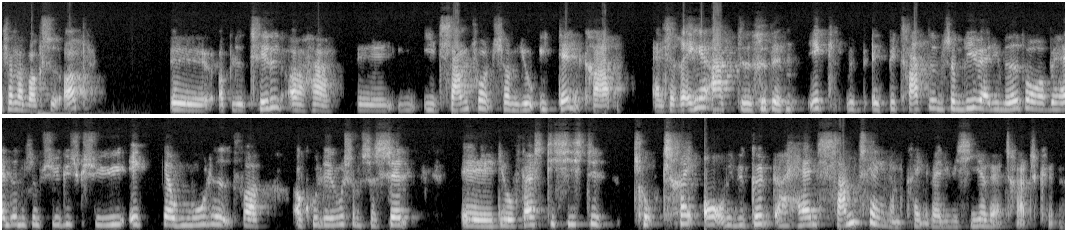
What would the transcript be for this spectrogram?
som er vokset op øh, og blevet til og har øh, i, i et samfund, som jo i den grad altså ringeagtede dem, ikke betragtede dem som ligeværdige medborgere, behandlede dem som psykisk syge, ikke gav dem mulighed for at kunne leve som sig selv. Øh, det er jo først de sidste to-tre år, vi begyndte at have en samtale omkring, hvad det vil sige at være transkønnet.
